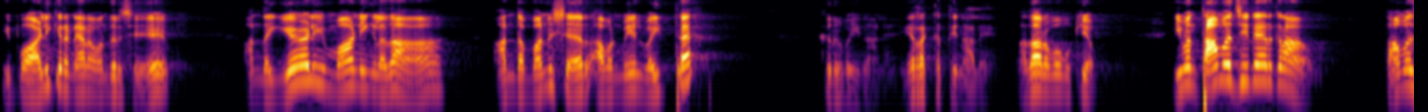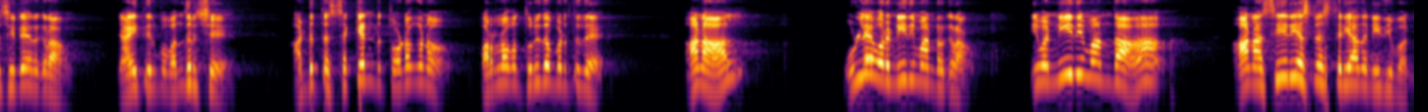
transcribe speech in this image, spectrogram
இப்போ அழிக்கிற நேரம் வந்துருச்சு. அந்த ஏர்லி மார்னிங்கில் தான் அந்த மனுஷர் அவன் மேல் வைத்த கிருபையினாலே இறக்கத்தினாலே அதான் ரொம்ப முக்கியம். இவன் தாமதிச்சிக்கிட்டே இருக்கிறான். தாமதிச்சிக்கிட்டே இருக்கிறான். நியாய தீர்ப்பு வந்துருச்சு. அடுத்த செகண்ட் தொடங்கணும். பரலோகம் துரிதப்படுத்துது. ஆனால் உள்ளே ஒரு நீதிமான் இருக்கிறான். இவன் நீதிமான் தான் ஆனால் சீரியஸ்னஸ் தெரியாத நீதிமான்.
